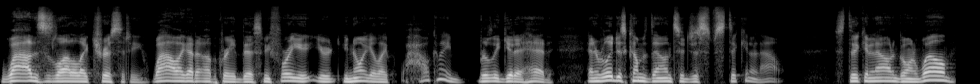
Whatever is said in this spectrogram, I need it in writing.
Wow, this is a lot of electricity. Wow, I got to upgrade this. Before you you're, you know, it, you're like, how can I really get ahead? And it really just comes down to just sticking it out, sticking it out, and going, well,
